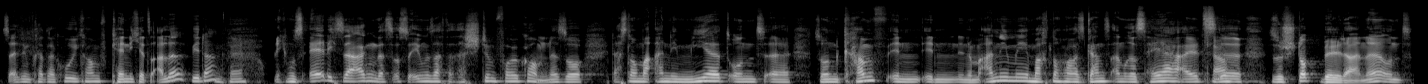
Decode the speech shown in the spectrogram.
Seit dem Katakuri-Kampf kenne ich jetzt alle wieder. Okay. Und ich muss ehrlich sagen, das, was du eben gesagt hast, das stimmt vollkommen. Ne? So, das nochmal animiert und äh, so ein Kampf in, in, in einem Anime macht nochmal was ganz anderes her als Klar. äh, so Stoppbilder. Ne? Und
